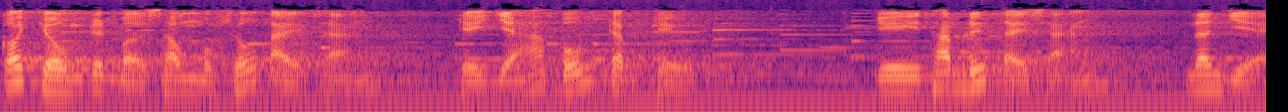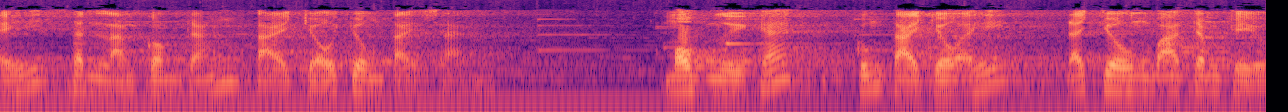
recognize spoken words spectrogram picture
có chôn trên bờ sông một số tài sản trị giá bốn trăm triệu. Vì tham luyến tài sản nên vì ấy sanh làm con rắn tại chỗ chôn tài sản. Một người khác cũng tại chỗ ấy đã chôn ba trăm triệu,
